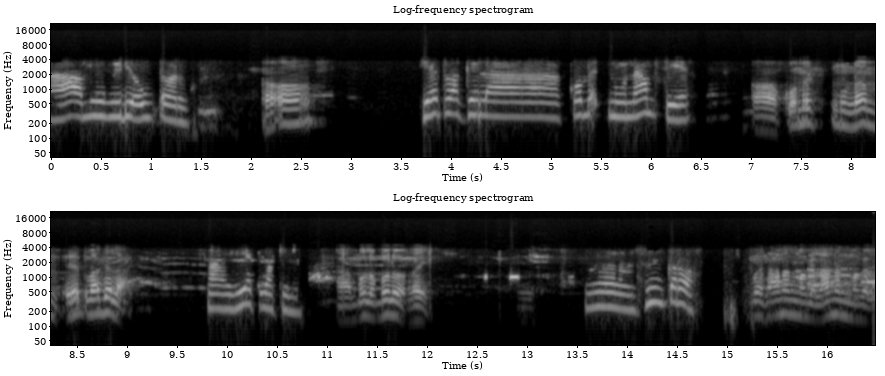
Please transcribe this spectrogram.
હા હું વીડિયો ઉતારું. હા. યત વાઘેલા કોમેટનું નામ છે? હા કોમેટનું નામ હેત વાઘેલા હા હેત વાઘેલા હા બોલો બોલો ભાઈ. શું કરો? બસ આનંદ મંગલ આનંદ મંગલ.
